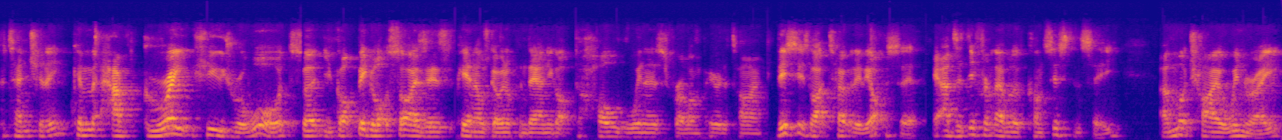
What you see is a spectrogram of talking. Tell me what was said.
potentially, can have great, huge rewards, but you've got big lot sizes, P&L's going up and down. You've got to hold winners for a long period of time. This is like totally the opposite. It adds a different level of consistency, a much higher win rate,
